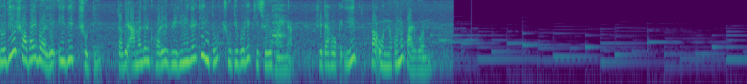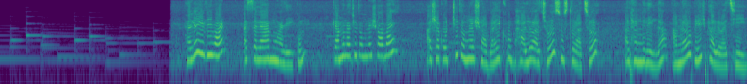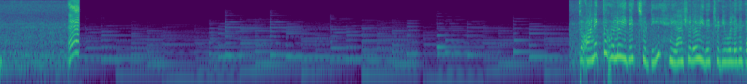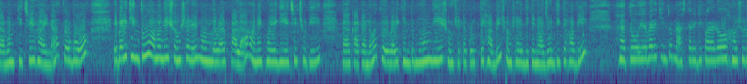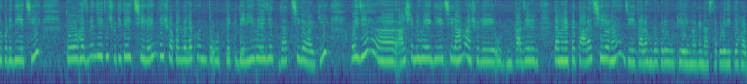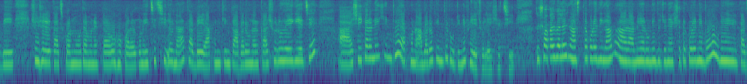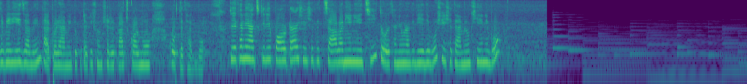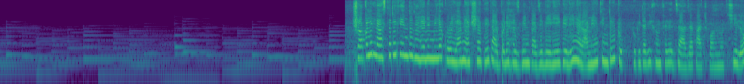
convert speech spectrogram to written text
যদিও সবাই বলে ঈদের ছুটি, তবে আমাদের ঘরের গৃহিণীদের কিন্তু ছুটি বলে কিছুই হয় না। সেটা হোক ঈদ বা অন্য কোনো পার্বণ। হ্যালো এভরিওয়ান, আসসালামু আলাইকুম। কেমন আছো তোমরা সবাই? আশা করছি তোমরা সবাই খুব ভালো আছো, সুস্থ আছো। আলহামদুলিল্লাহ, আমরাও বেশ ভালো আছি। তো অনেক তো হলো ঈদের ছুটি, আসলেও ঈদের ছুটি বলে তো তেমন কিছুই হয় না। তবুও এবারে কিন্তু আমাদের সংসারে মন দেওয়ার পালা, অনেক হয়ে গিয়েছে ছুটি কাটানো। তো এবারে কিন্তু মন দিয়ে সংসারটা করতে হবে, সংসারের দিকে নজর দিতে হবে। তো এবারে কিন্তু নাস্তা রেডি করারও শুরু করে দিয়েছি। তো হাজব্যান্ড যেহেতু ছুটিতেই ছিলেন, তাই সকালবেলা তো উঠতে একটু দেরি হয়ে যাচ্ছিল আর কি। ওই যে আলসেমি হয়ে গিয়েছিলাম। আসলে কাজের তেমন একটা তাড়া ছিল না যে তাড়াহুড়ো করে উঠে ওনাকে নাস্তা করে দিতে হবে। সংসারের কাজকর্ম তেমন একটা ওহো, করার কোনো ইচ্ছে ছিল না। তবে এখন কিন্তু আবারও ওনার কাজ শুরু হয়ে গিয়েছে। আর সেই কারণেই কিন্তু এখন আবারও কিন্তু রুটিনে ফিরে চলে এসেছি। তো সকালবেলায় নাস্তা করে দিলাম আর আমি আর উনি দুজনে একসাথে করে নেব। উনি কাজে বেরিয়ে যাবেন, তারপরে আমি টুকিটাকি সংসারের কাজকর্ম করতে থাকব। তো এখানে আজকের এই পরোটা, সেই সাথে চা বানিয়ে নিয়েছি। তো এখানে ওনাকে দিয়ে দেবো, সেই সাথে আমিও খেয়ে নেব। সকালের নাস্তাটা কিন্তু দুজনে মিলে করলাম একসাথে। তারপরে হাজব্যান্ড কাজে বেরিয়ে গেলেন আর আমিও কিন্তু টুক- টুকিটাকি সংসারের যা যা কাজকর্ম ছিল,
